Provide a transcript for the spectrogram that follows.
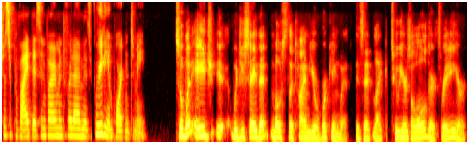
just to provide this environment for them is really important to me. So, what age would you say that most of the time you're working with? Is it like two years old or three or?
